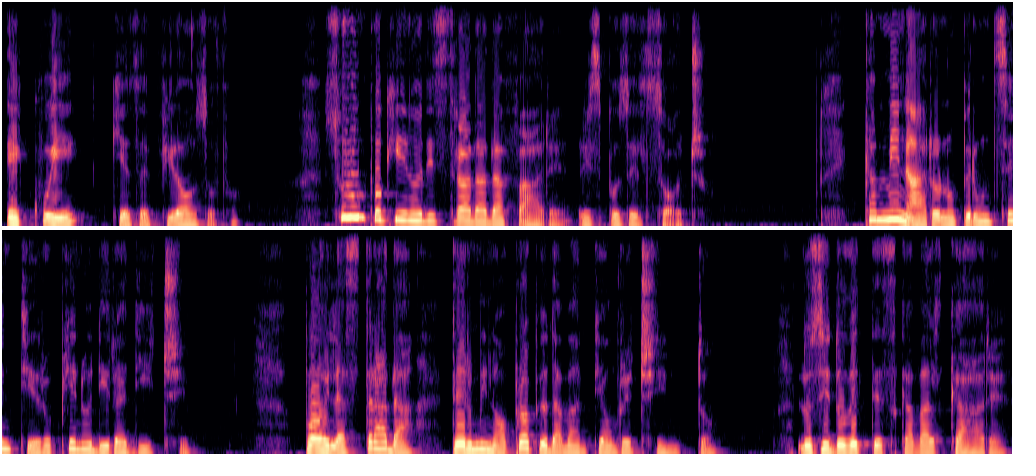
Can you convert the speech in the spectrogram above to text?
E qui? chiese il filosofo. Solo un pochino di strada da fare, rispose il socio. Camminarono per un sentiero pieno di radici. Poi la strada terminò proprio davanti a un recinto. Lo si dovette scavalcare.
